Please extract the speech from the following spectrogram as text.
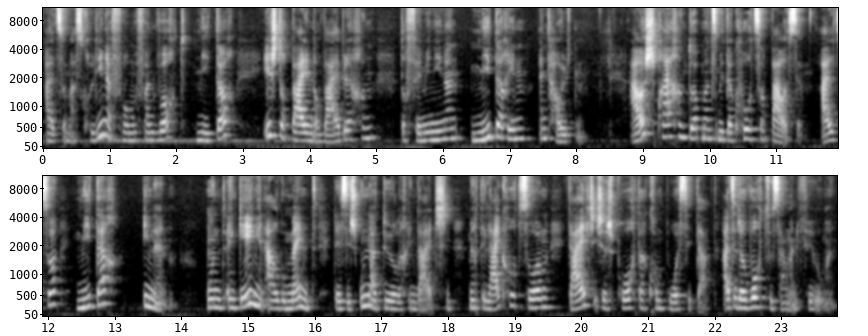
also maskuline Form von Wort Mieter ist dabei in der weiblichen, der femininen Mieterin enthalten. Aussprechen tut man es mit einer kurzen Pause also Mittag innen. Und ein Gegenargument, das ist unnatürlich in Deutschen, möchte ich kurz sagen, Deutsch ist ein Spruch der Komposita, also der Wortzusammenfügungen.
